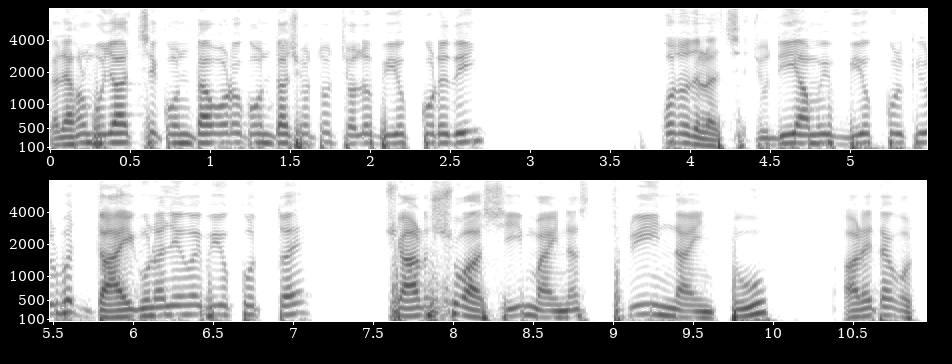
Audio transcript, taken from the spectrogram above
তাহলে এখন বোঝা যাচ্ছে কোনটা বড়, কোনটা ছোট, চলো বিয়োগ করে দিই। কত দাঁড়াচ্ছে? যদি আমি বিয়োগ করে, কী করব? ডায়গোনালি আমায় বিয়োগ করতে হয়। চারশো আশি মাইনাস থ্রি নাইন টু আর এটা কত?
